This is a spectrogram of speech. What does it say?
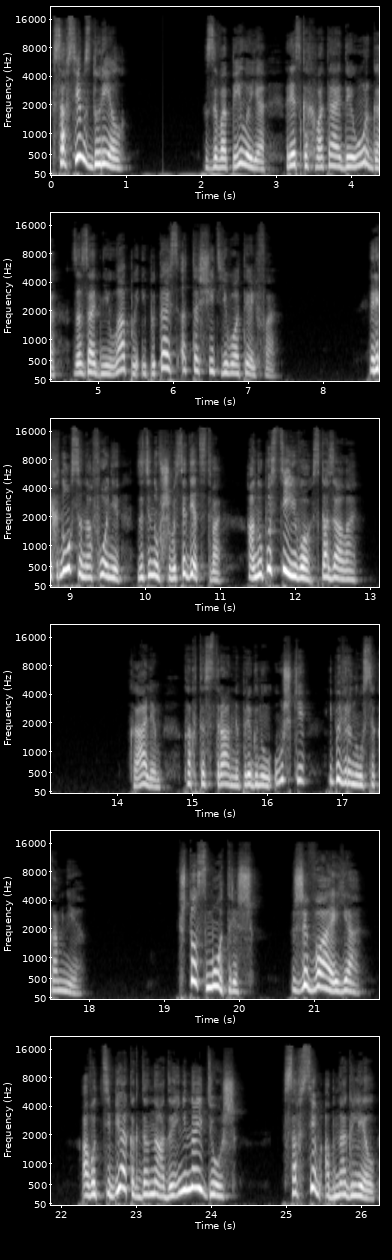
«Совсем сдурел?» Завопила я, резко хватая Деурга за задние лапы и пытаясь оттащить его от эльфа. «Рехнулся на фоне затянувшегося детства? А ну пусти его!» – сказала. Калим как-то странно пригнул ушки и повернулся ко мне. «Что смотришь? Живая я! А вот тебя, когда надо, и не найдешь! Совсем обнаглел,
